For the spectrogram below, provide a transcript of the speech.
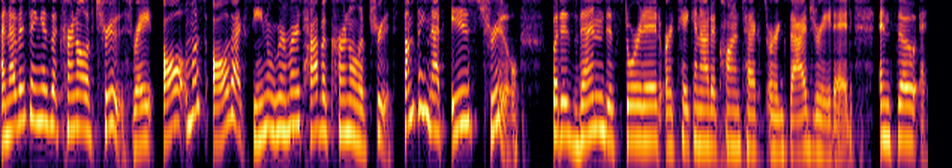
Another thing is a kernel of truth, right? All, almost all vaccine rumors have a kernel of truth, something that is true, but is then distorted or taken out of context or exaggerated. And so eh,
